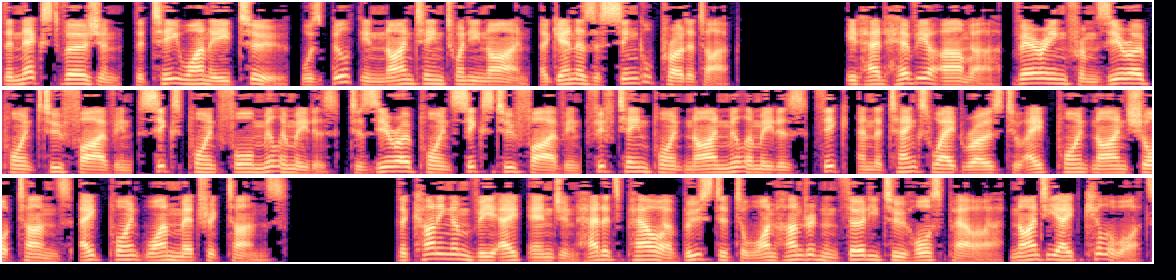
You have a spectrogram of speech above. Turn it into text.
The next version, the T1E2, was built in 1929, again as a single prototype. It had heavier armor, varying from 0.25 in 6.4 mm to 0.625 in 15.9 mm thick, and the tank's weight rose to 8.9 short tons 8.1 metric tons. The Cunningham V8 engine had its power boosted to 132 horsepower, 98 kilowatts,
